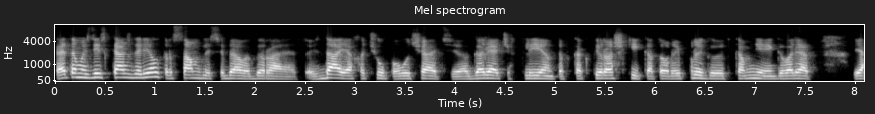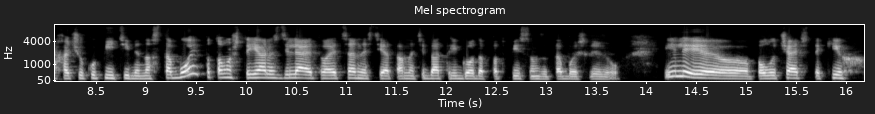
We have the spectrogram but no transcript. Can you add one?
Поэтому здесь каждый риэлтор сам для себя выбирает. То есть, да, я хочу получать э, горячих клиентов, как пирожки, которые прыгают ко мне и говорят, я хочу купить именно с тобой, потому что я разделяю твои ценности, я там на тебя три года подписан, за тобой слежу. Или э, получать таких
